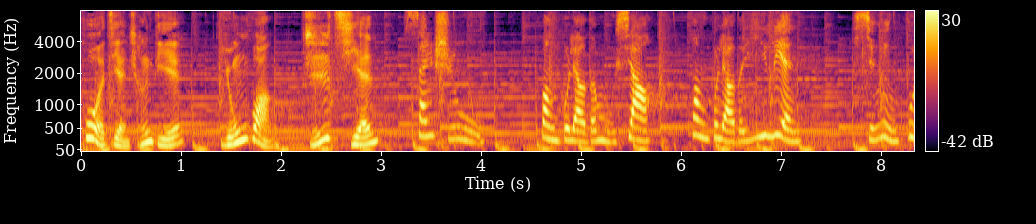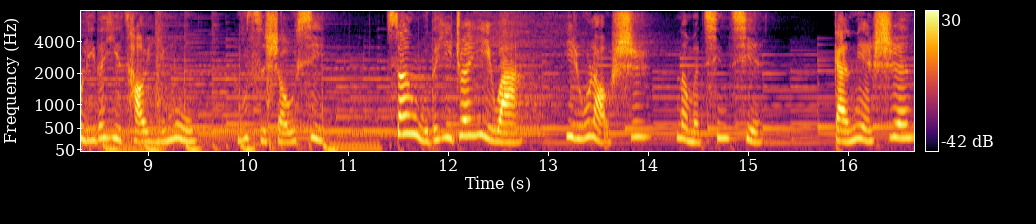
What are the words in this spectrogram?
破茧成蝶，勇往值钱。三十五，忘不了的母校，忘不了的依恋，形影不离的一草一木，如此熟悉。三五的一砖一瓦，一如老师那么亲切。感念师恩，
